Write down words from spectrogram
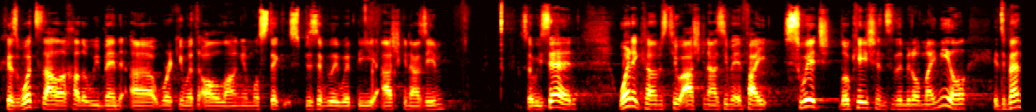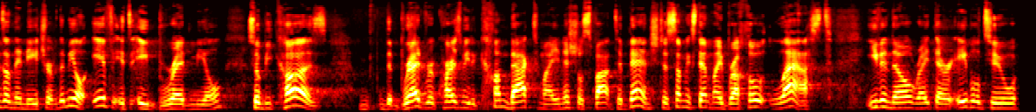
Because what's the halacha that we've been uh, working with all along, and we'll stick specifically with the Ashkenazim? So we said, when it comes to Ashkenazim, if I switch locations in the middle of my meal, it depends on the nature of the meal. If it's a bread meal, so because the bread requires me to come back to my initial spot to bench, to some extent my brachot last even though, right, they're able to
